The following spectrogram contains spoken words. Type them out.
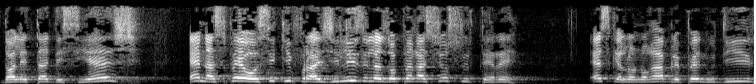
dans l'état de siège, un aspect aussi qui fragilise les opérations sur terrain. Est-ce que l'honorable peut nous dire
